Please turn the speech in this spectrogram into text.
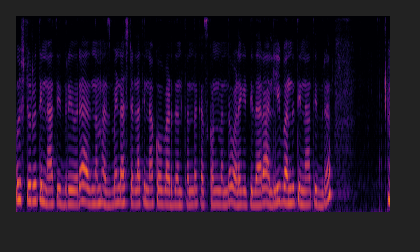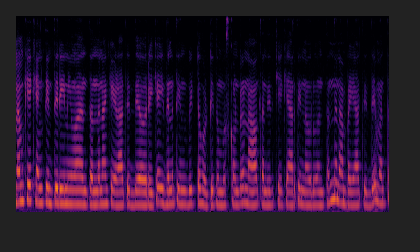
ಉಷ್ಟೂರು ತಿನ್ನಾತಿದ್ರು ಇವ್ರು. ಅದು ನಮ್ಮ ಹಸ್ಬೆಂಡ್ ಅಷ್ಟೆಲ್ಲ ತಿನ್ನಕ್ಕೆ ಹೋಗ್ಬಾರ್ದು ಅಂತಂದು ಕಸ್ಕೊಂಡು ಬಂದು ಒಳಗೆ ಇಟ್ಟಿದ್ದಾರೆ ಅಲ್ಲಿ ಬಂದು ತಿನ್ನಾತಿದ್ರು. ನಮ್ಮ ಕೇಕ್ ಹೆಂಗೆ ತಿಂತೀರಿ ನೀವು ಅಂತಂದು ನಾ ಕೇಳಾತಿದ್ದೆ ಅವರಿಗೆ. ಇದನ್ನು ತಿಂದುಬಿಟ್ಟು ಹೊಟ್ಟೆ ತುಂಬಿಸ್ಕೊಂಡ್ರೆ ನಾವು ತಂದಿದ್ದ ಕೇಕ್ ಯಾರು ತಿನ್ನೋರು ಅಂತಂದು ನಾ ಬೈಯಾತಿದ್ದೆ. ಮತ್ತು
